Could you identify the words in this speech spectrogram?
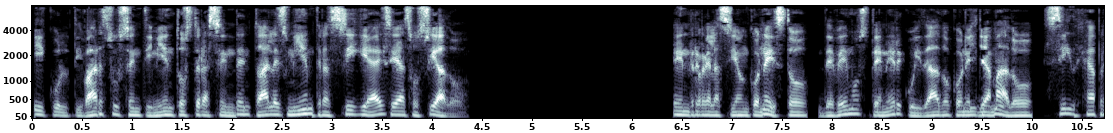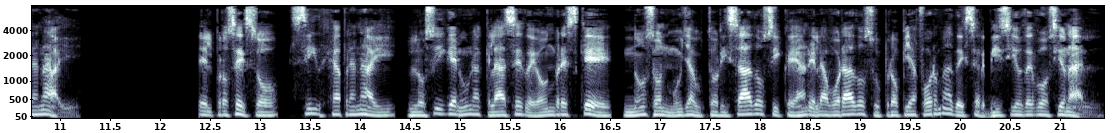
y cultivar sus sentimientos trascendentales mientras sigue a ese asociado. En relación con esto, debemos tener cuidado con el llamado, Siddha Pranay. El proceso, Siddha Pranay, lo siguen una clase de hombres que, no son muy autorizados y que han elaborado su propia forma de servicio devocional.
